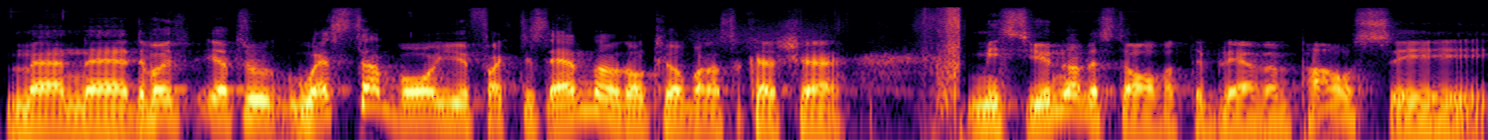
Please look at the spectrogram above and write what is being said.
Men eh, det var, jag tror West Ham var ju faktiskt en av de klubbarna som kanske missgynnades av att det blev en paus i,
